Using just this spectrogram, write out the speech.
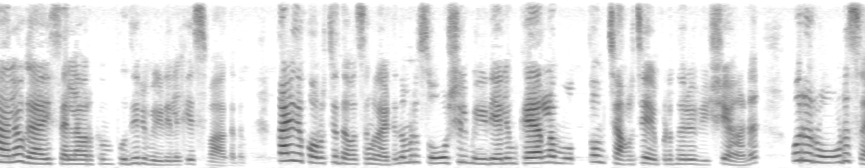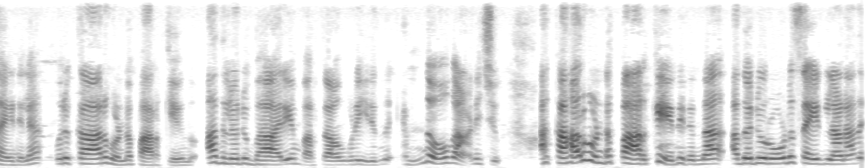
ഹലോ ഗായ്സ് എല്ലാവർക്കും പുതിയൊരു വീഡിയോയിലേക്ക് സ്വാഗതം. കഴിഞ്ഞ കുറച്ച് ദിവസങ്ങളായിട്ട് നമ്മുടെ സോഷ്യൽ മീഡിയയിലും കേരളം മൊത്തം ചർച്ച ചെയ്യപ്പെടുന്ന ഒരു വിഷയമാണ് ഒരു റോഡ് സൈഡിൽ ഒരു കാർ കൊണ്ട് പാർക്ക് ചെയ്യുന്നു. അതിലൊരു ഭാര്യയും ഭർത്താവും കൂടി ഇരുന്ന് എന്തോ കാണിച്ചു. ആ കാർ കൊണ്ട് പാർക്ക് ചെയ്തിരുന്ന അതൊരു റോഡ് സൈഡിലാണ്. അത്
